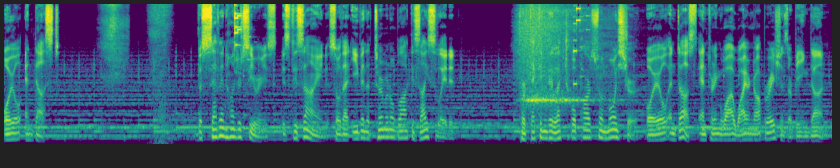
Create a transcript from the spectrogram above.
oil, and dust. The 700 series is designed so that even the terminal block is isolated, protecting the electrical parts from moisture, oil, and dust entering while wiring operations are being done.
